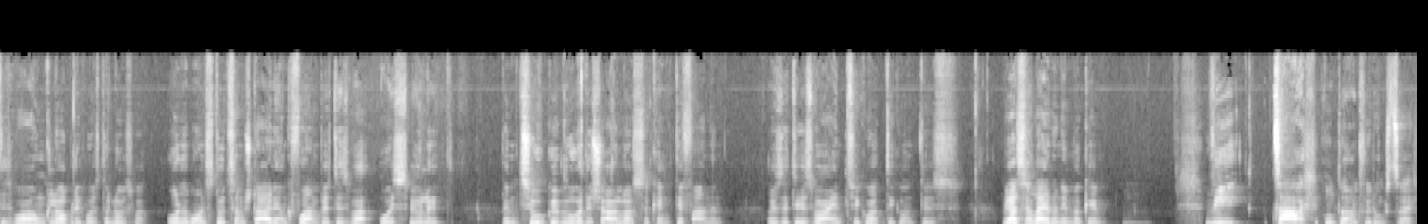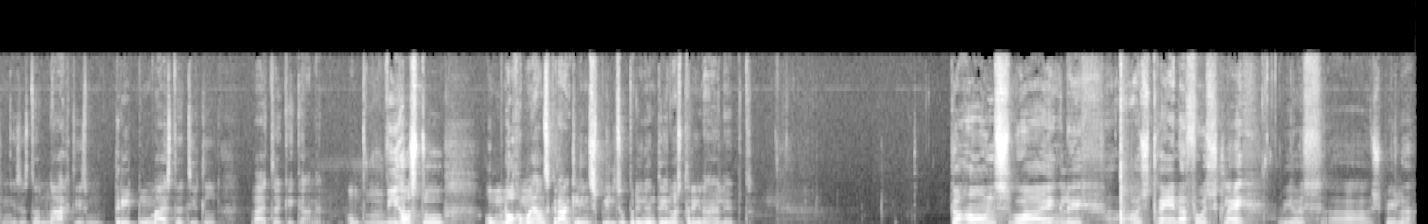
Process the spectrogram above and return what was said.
Das war unglaublich, was da los war. Oder wenn du zum Stadion gefahren bist, das war alles violett. Beim Zug überall die Schal rausgehängt, die Fahnen. Also das war einzigartig und das wird es ja leider nicht mehr geben. Wie zart, unter Anführungszeichen, ist es dann nach diesem dritten Meistertitel weitergegangen. Und wie hast du, um noch einmal Hans Krankel ins Spiel zu bringen, den als Trainer erlebt? Der Hans war eigentlich als Trainer fast gleich wie als äh, Spieler.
